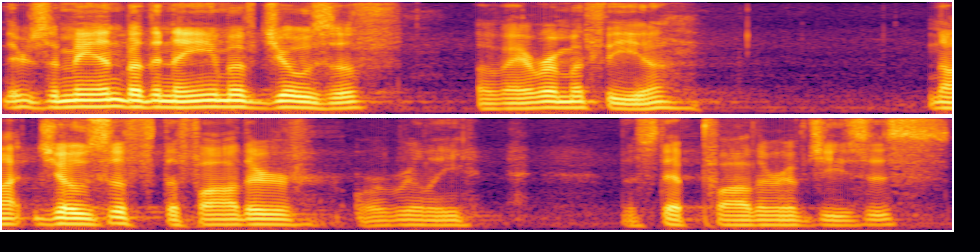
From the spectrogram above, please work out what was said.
there's a man by the name of Joseph of Arimathea, not Joseph, the father, or really the stepfather of Jesus.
